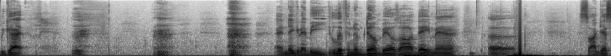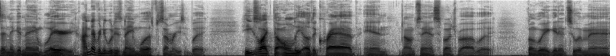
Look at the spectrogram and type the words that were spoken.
We got that nigga that be lifting them dumbbells all day, man. Uh, so I guess that nigga named Larry. I never knew what his name was for some reason, but he's like the only other crab in, you know what I'm saying, SpongeBob. But we're gonna go ahead and get into it, man.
